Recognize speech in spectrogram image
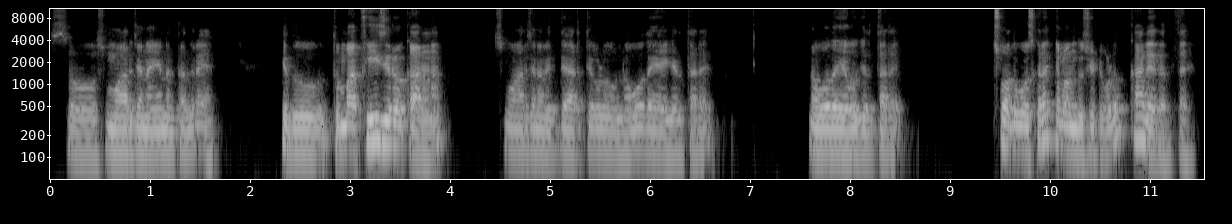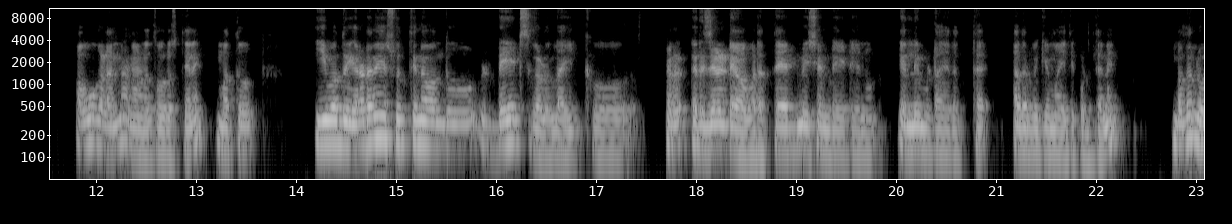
ಸೊ ಸುಮಾರು ಜನ ಏನಂತಂದ್ರೆ, ಇದು ತುಂಬಾ ಫೀಸ್ ಇರೋ ಕಾರಣ. ಸುಮಾರು ಜನ ವಿದ್ಯಾರ್ಥಿಗಳು ನವೋದಯ ಆಗಿರ್ತಾರೆ. ನವೋದಯ ಹೋಗಿರ್ತಾರೆ. ಸೊ ಅದಕ್ಕೋಸ್ಕರ ಕೆಲವೊಂದು ಸೀಟುಗಳು ಖಾಲಿ ಇರುತ್ತೆ. ಅವುಗಳನ್ನ ನಾನು ತೋರಿಸ್ತೇನೆ. ಮತ್ತು ಈ ಒಂದು ಎರಡನೇ ಸುತ್ತಿನ ಒಂದು ಡೇಟ್ಸ್ಗಳು ಲೈಕ್ ರಿಸಲ್ಟ್ ಯಾವಾಗ ಬರುತ್ತೆ ಅಡ್ಮಿಷನ್ ಡೇಟ್ ಏನು, ಎಲ್ಲಿ ಮಠ ಇರುತ್ತೆ, ಅದ್ರ ಬಗ್ಗೆ ಮಾಹಿತಿ ಕೊಡ್ತೇನೆ. ಮೊದಲು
